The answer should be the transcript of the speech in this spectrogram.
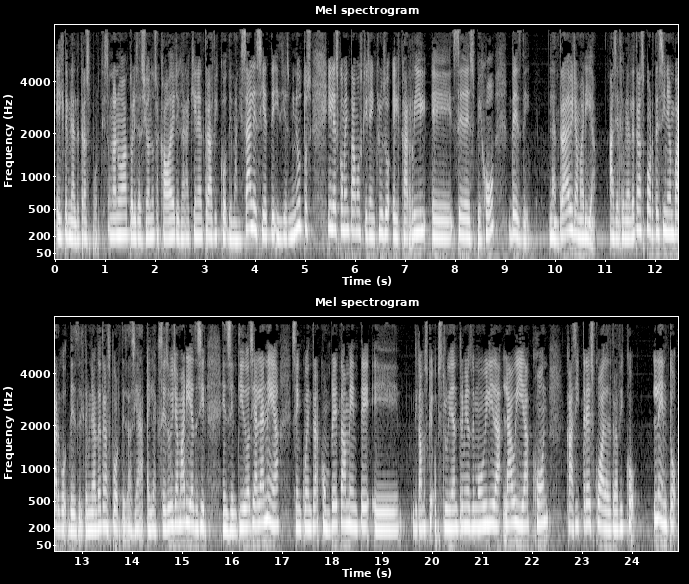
el terminal de transportes. Una nueva actualización nos acaba de llegar aquí en el tráfico de Manizales, 7 y 10 minutos, y les comentamos que ya incluso el carril eh, se despejó desde la entrada de Villa María hacia el terminal de transportes, sin embargo, desde el terminal de transportes hacia el acceso a Villa María, es decir, en sentido hacia la NEA, se encuentra completamente, eh, digamos que obstruida en términos de movilidad la vía con casi tres cuadras de tráfico lento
